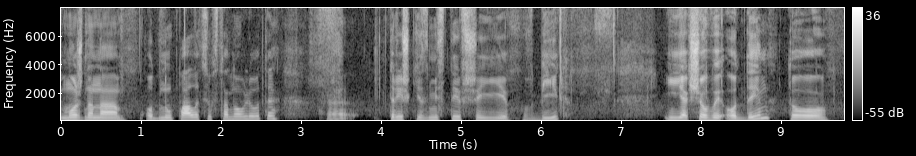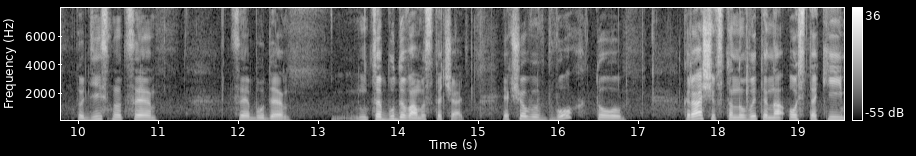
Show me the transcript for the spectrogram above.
можна на одну палицю встановлювати, е, трішки змістивши її в бік. І якщо ви один, то, то дійсно це, це, буде, ну, це буде вам вистачати. Якщо ви вдвох, то краще встановити на ось такий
